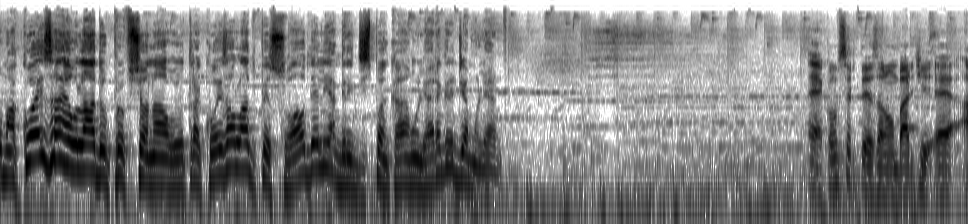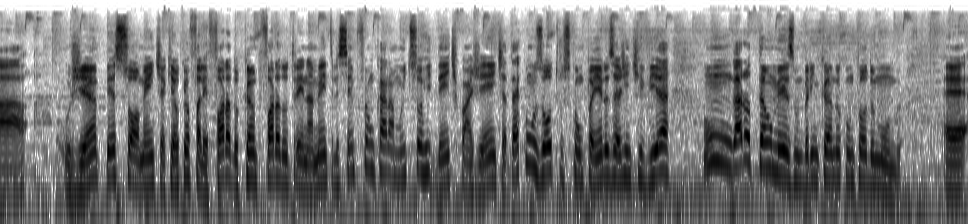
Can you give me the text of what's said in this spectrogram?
uma coisa é o lado profissional outra coisa é o lado pessoal dele agredir, espancar a mulher, agredir a mulher. É, com certeza, Lombardi. É, a, o Jean, pessoalmente, aqui é o que eu falei, fora do campo, fora do treinamento, ele sempre foi um cara muito sorridente com a gente, até com os outros companheiros a gente via um garotão mesmo, brincando com todo mundo. É,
